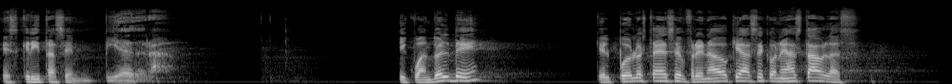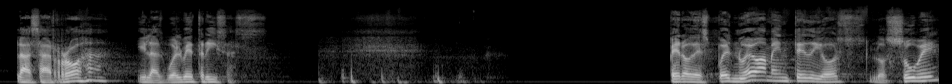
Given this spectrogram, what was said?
escritas en piedra. Y cuando él ve que el pueblo está desenfrenado, ¿qué hace con esas tablas? Las arroja y las vuelve trizas. Pero después nuevamente Dios los sube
